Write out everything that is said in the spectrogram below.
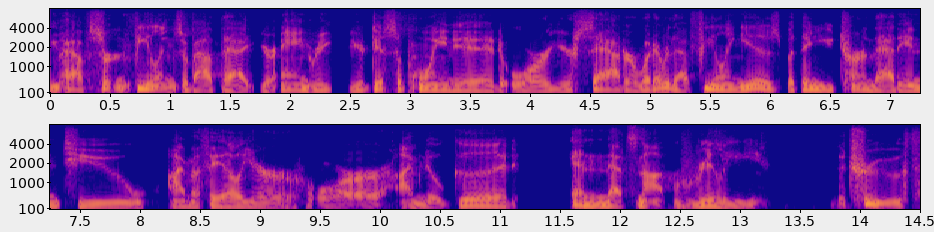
you have certain feelings about that. You're angry, you're disappointed, or you're sad, or whatever that feeling is. But then you turn that into, I'm a failure, or I'm no good. And that's not really the truth.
